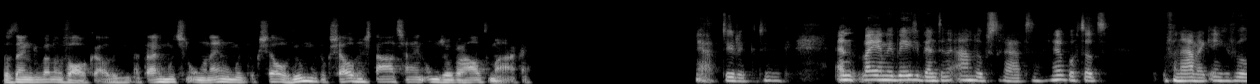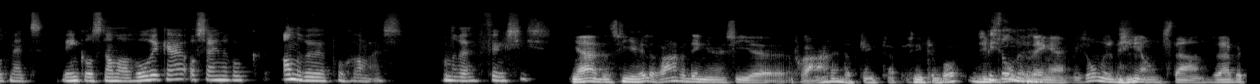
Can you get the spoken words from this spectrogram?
Dat is denk ik wel een valkuil. Uiteindelijk moet zo'n ondernemer moet het ook zelf doen, moet ook zelf in staat zijn om zo'n verhaal te maken. Ja, tuurlijk, tuurlijk. En waar jij mee bezig bent in de aanloopstraten, wordt dat voornamelijk ingevuld met winkels dan wel horeca? Of zijn er ook andere programma's, andere functies? Ja, dan zie je hele rare dingen zie je vragen. Dat klinkt dat is niet te zie bijzondere dingen, bijzondere dingen ontstaan. Ze hebben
